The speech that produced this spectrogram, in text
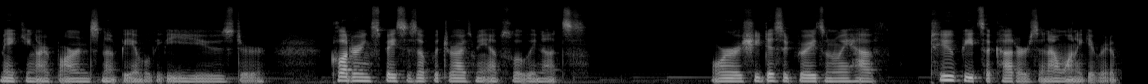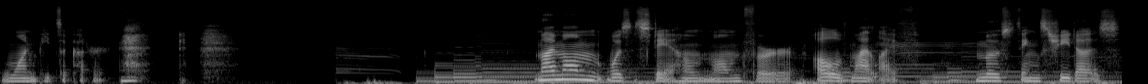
making our barns not be able to be used or cluttering spaces up, which drives me absolutely nuts. Or she disagrees when we have two pizza cutters and I want to get rid of one pizza cutter. my mom was a stay at home mom for all of my life. Most things she does,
